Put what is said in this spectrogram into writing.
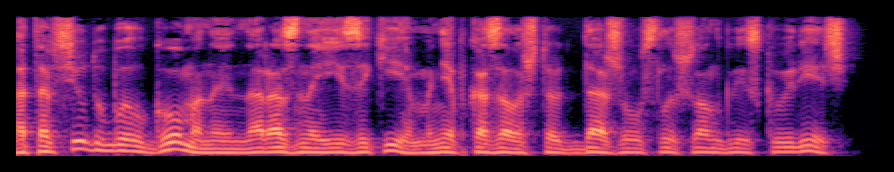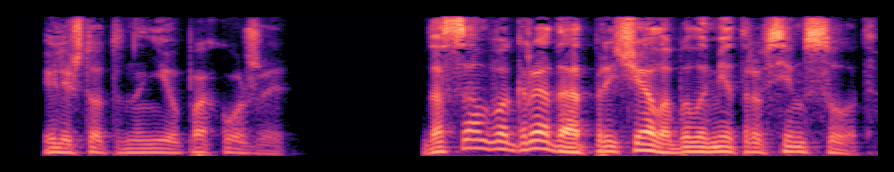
Отовсюду был гомон и на разные языки. Мне показалось, что даже услышал английскую речь или что-то на нее похожее. До самого града от причала было метров семьсот.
